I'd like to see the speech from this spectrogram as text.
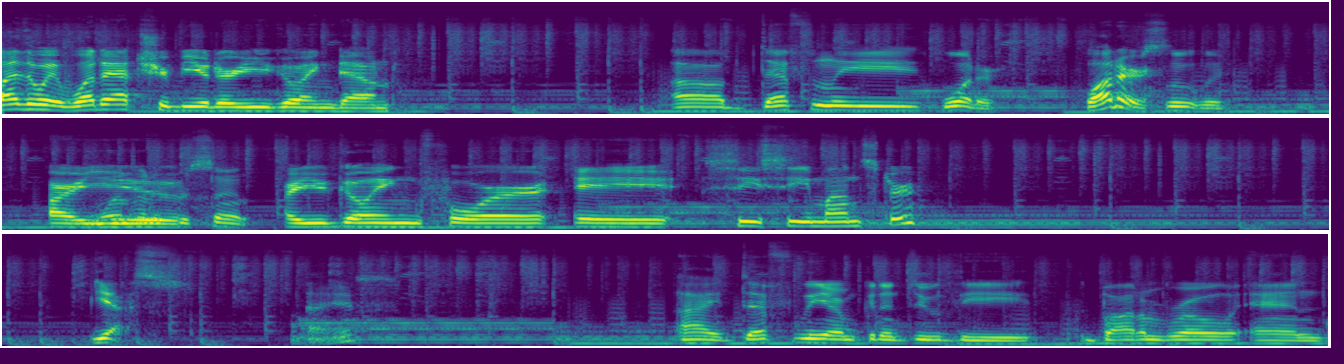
By the way, what attribute are you going down? Uh, definitely water. Water. Absolutely. Are you 100%. are you going for a CC monster? Yes. Nice. I definitely am going to do the bottom row and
